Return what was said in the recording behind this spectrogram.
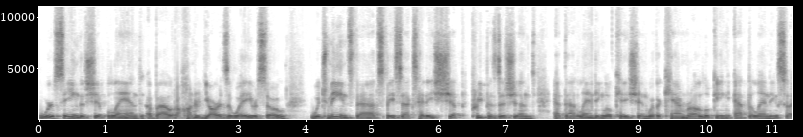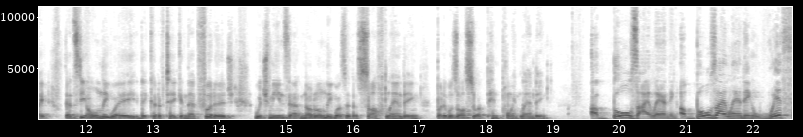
We're seeing the ship land about 100 yards away or so, which means that SpaceX had a ship pre-positioned at that landing location with a camera looking at the landing site. That's the only way they could have taken that footage, which means that not only was it a soft landing, but it was also a pinpoint landing a bullseye landing, a bullseye landing with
